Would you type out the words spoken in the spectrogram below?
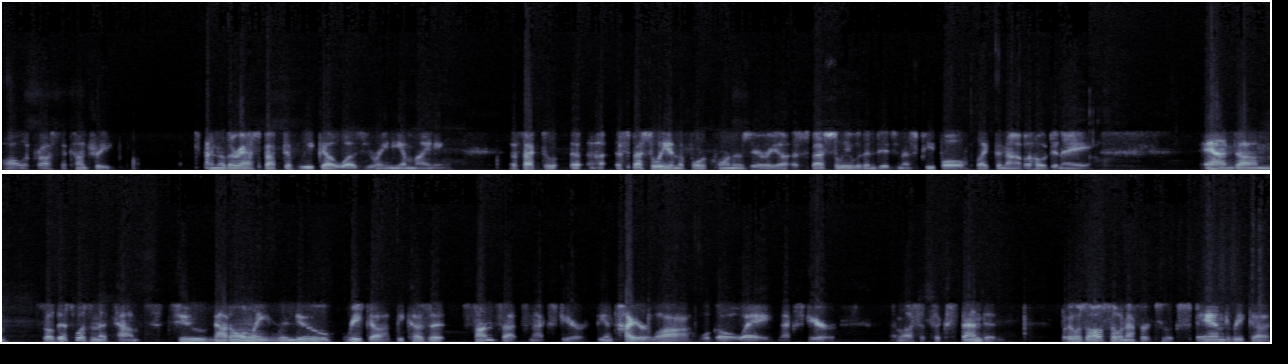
all across the country. Another aspect of RECA was uranium mining, effect, uh, uh, especially in the Four Corners area, especially with indigenous people like the Navajo Dene. And um, so this was an attempt to not only renew RECA because it sunsets next year, the entire law will go away next year unless it's extended. But it was also an effort to expand RECA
